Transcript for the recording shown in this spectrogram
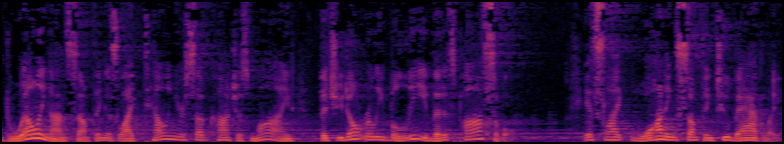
Dwelling on something is like telling your subconscious mind that you don't really believe that it's possible. It's like wanting something too badly.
